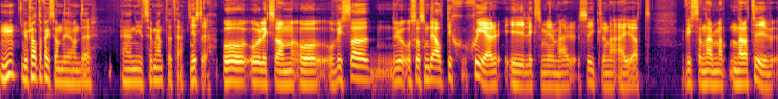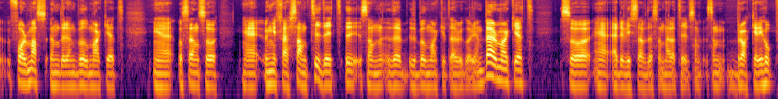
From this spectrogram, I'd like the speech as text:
mm, vi pratade faktiskt om det under eh, nyhetssegmentet här. Just det. Och, och, liksom, och, och, vissa, och så som det alltid sker i, liksom, i de här cyklerna är ju att vissa narrativ formas under en bull market eh, och sen så eh, ungefär samtidigt eh, som the, the bull market övergår i en bear market så eh, är det vissa av dessa narrativ som, som brakar ihop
